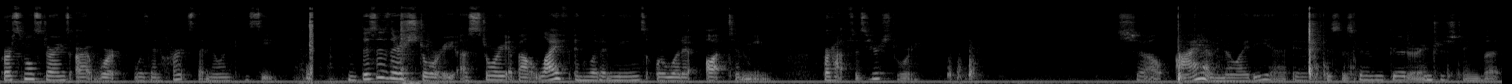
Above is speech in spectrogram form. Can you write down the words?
Personal stirrings are at work within hearts that no one can see. This is their story, a story about life and what it means or what it ought to mean. Perhaps it's your story. So I have no idea if this is going to be good or interesting, but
